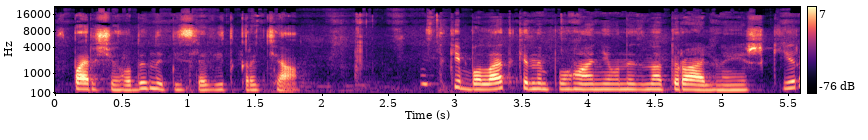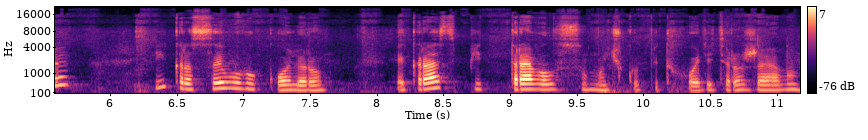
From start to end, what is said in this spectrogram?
в перші години після відкриття. Ось такі балетки непогані, вони з натуральної шкіри і красивого кольору. Якраз під тревел сумочку підходять рожеву.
